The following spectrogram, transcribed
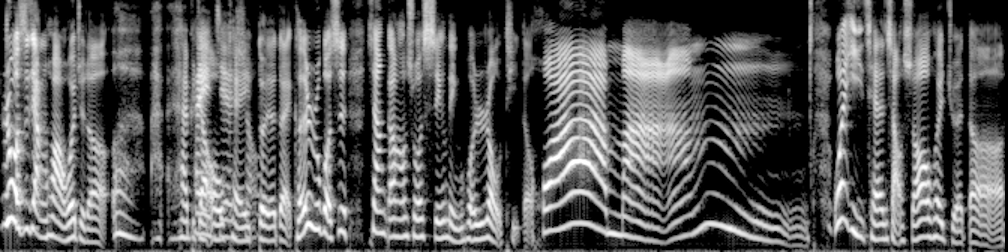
如果是这样的话，我会觉得呃，还还比较 OK。对对对。可是如果是像刚刚说心灵或肉体的话嘛，嗯，我以前小时候会觉得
